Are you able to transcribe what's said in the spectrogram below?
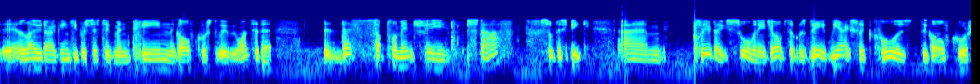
it allowed our greenkeepers just to maintain the golf course the way we wanted it. This supplementary staff, so to speak, um, cleared out so many jobs. It was great. We actually closed the golf course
